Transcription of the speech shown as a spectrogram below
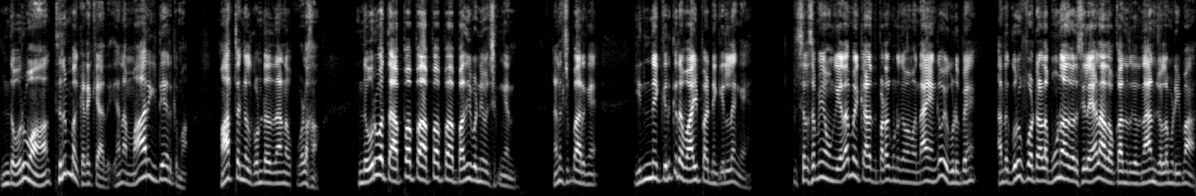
இந்த உருவம் திரும்ப கிடைக்காது. ஏன்னா மாறிக்கிட்டே இருக்குமா? மாற்றங்கள் கொண்டது தானே உலகம். இந்த உருவத்தை அப்பப்போ அப்பப்போ பதிவு பண்ணி வச்சுக்கோங்க. நினச்சி பாருங்க. இன்றைக்கி இருக்கிற வாய்ப்பு அன்றைக்கி இல்லைங்க. சில சமயம் உங்கள் இளமை காலத்து படம் கொடுங்க நான் எங்கே போய் கொடுப்பேன்? அந்த குரூப் ஃபோட்டோவில் மூணாவது வரிசையில் ஏழாவது உட்காந்துருக்குது நான் சொல்ல முடியுமா?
